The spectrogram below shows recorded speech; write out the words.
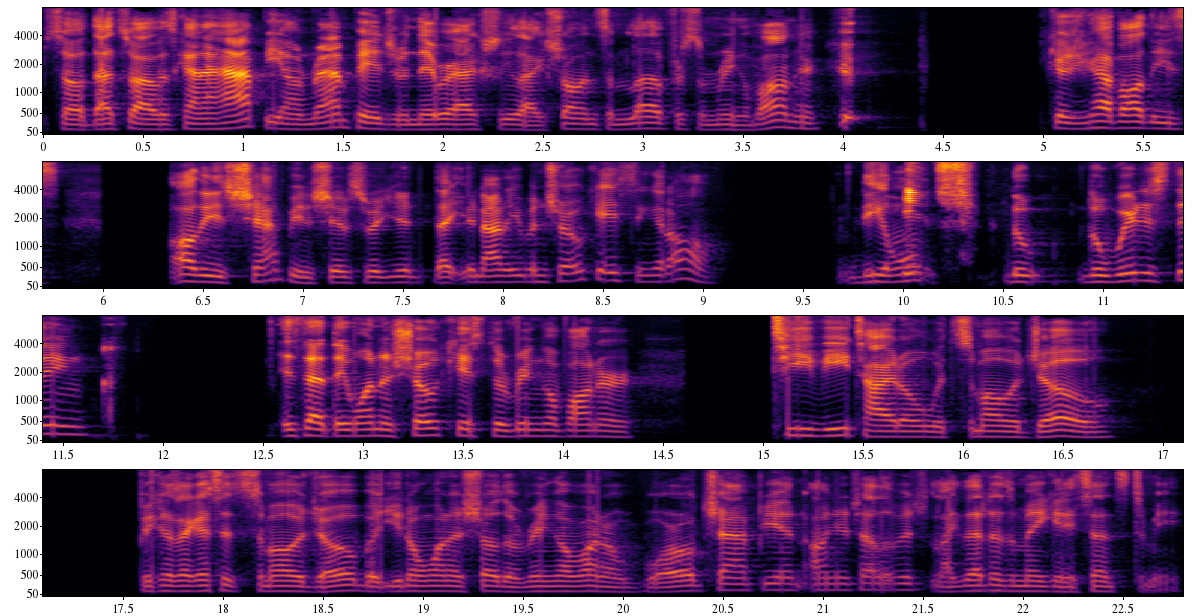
So that's why I was kind of happy on Rampage when they were actually like showing some love for some Ring of Honor, because you have all these all these championships, but you're, that you're not even showcasing at all. The only the the weirdest thing is that they want to showcase the Ring of Honor TV title with Samoa Joe because I guess it's Samoa Joe, but you don't want to show the Ring of Honor World Champion on your television. Like that doesn't make any sense to me.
